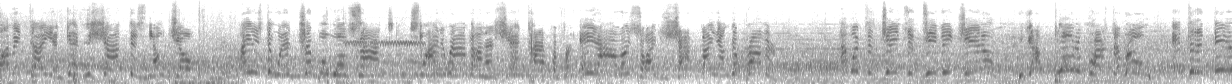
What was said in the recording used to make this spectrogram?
Let me tell you, getting shocked is no joke. I used to wear triple wool socks, slide around on a shed carpet for eight hours so I could shock my younger brother. I went to change the TV channel. He got blown across the room into the deer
